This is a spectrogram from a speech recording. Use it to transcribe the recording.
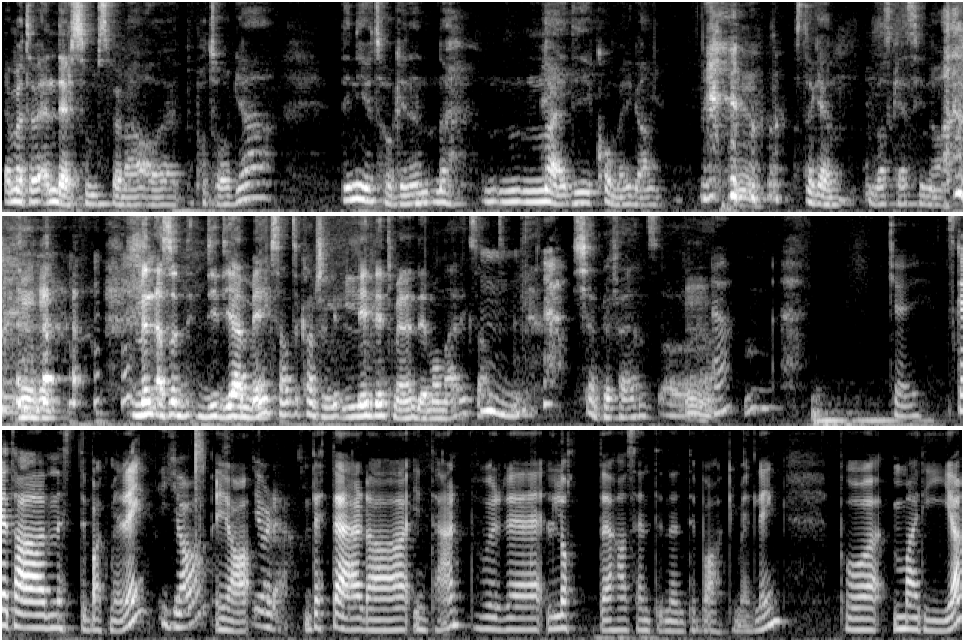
Jeg møter en del som spør meg på toget. Ja, de nye togene, nå er de kommer i gang. Så tenker jeg, hva skal jeg si nå? Men altså, de, de er med, ikke sant? Kanskje litt, litt mer enn det man er, ikke sant? Kjempefans. Og, Mm. Ja. Gøy. Skal jeg ta neste tilbakemelding? Ja, Ja. gjør det. Dette er da internt, hvor eh, Lotte har sendt inn en tilbakemelding på Maria.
